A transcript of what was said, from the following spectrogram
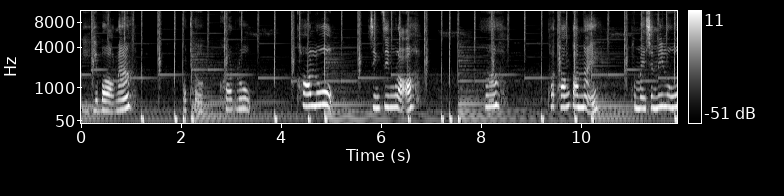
อย่าอย่าบอกนะ ว่าเธอคลอดลูกคลอดลูก จริงๆเหรอ ฮะ เธอท้องตอนไหน ทำไมฉันไม่รู้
